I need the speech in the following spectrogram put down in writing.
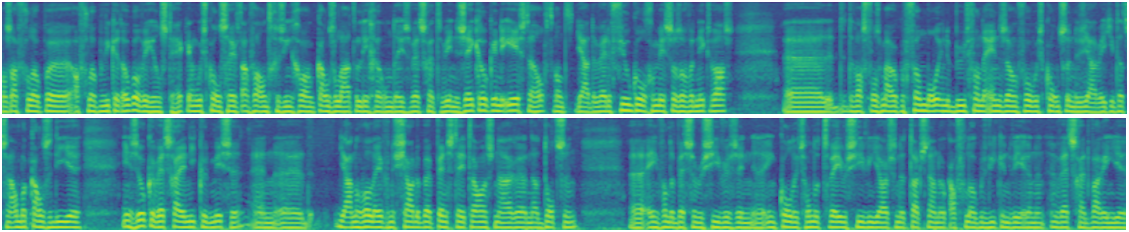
was afgelopen, afgelopen weekend ook wel weer heel sterk. En Wisconsin heeft aanvallend gezien gewoon kansen laten liggen om deze wedstrijd te winnen. Zeker ook in de eerste helft. Want ja, er werden veel goal gemist alsof het niks was. Uh, er was volgens mij ook een fumble in de buurt van de endzone voor Wisconsin. Dus ja, weet je, dat zijn allemaal kansen die je in zulke wedstrijden niet kunt missen. En uh, ja, nog wel even een shout-out bij Penn State trouwens naar, uh, naar Dodson. een van de beste receivers in, in college. 102 receiving yards en de touchdown ook afgelopen weekend weer. Een, een wedstrijd waarin je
